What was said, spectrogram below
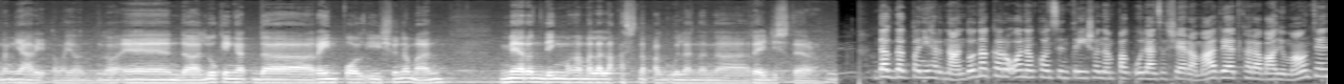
nangyari ito ngayon. No? And uh, looking at the rainfall issue naman, meron ding mga malalakas na pag-ulan na na-register. Dagdag pa ni Hernando, nagkaroon ng concentration ng pag-ulan sa Sierra Madre at Caraballo Mountain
